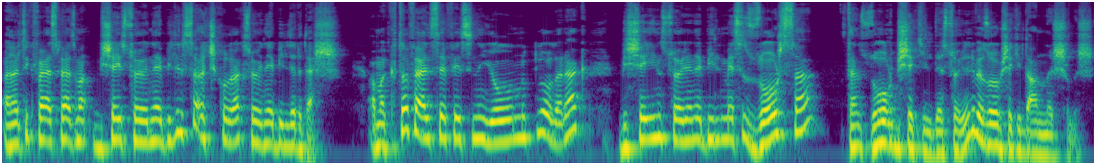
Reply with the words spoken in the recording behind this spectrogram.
Analitik felsefe bir şey söylenebilirse açık olarak söylenebilir der. Ama kıta felsefesinin yoğunluklu olarak bir şeyin söylenebilmesi zorsa zaten zor bir şekilde söylenir ve zor bir şekilde anlaşılır.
